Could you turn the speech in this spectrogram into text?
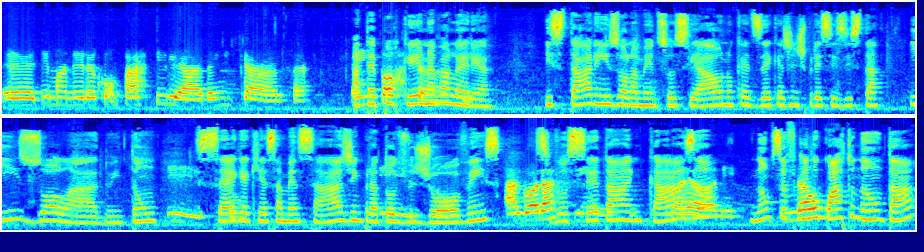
é, de maneira compartilhada em casa. É Até importante. porque, né, Valéria? Estar em isolamento social não quer dizer que a gente precise estar isolado. Então, Isso. segue aqui essa mensagem para todos os jovens. Agora Se você está em casa, não, não precisa ficar não... no quarto não, tá?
